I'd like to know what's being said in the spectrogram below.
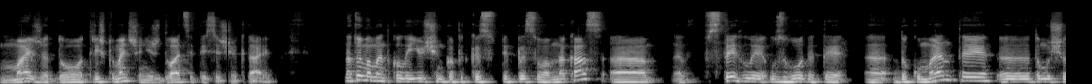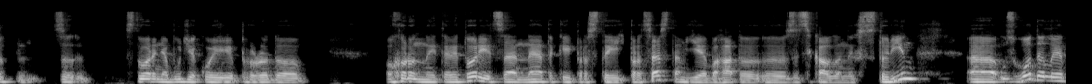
майже до трішки менше ніж 20 тисяч гектарів. На той момент, коли Ющенко підписував наказ, е, встигли узгодити е, документи, е, тому що створення будь-якої природоохоронної території це не такий простий процес. Там є багато зацікавлених сторін. Узгодили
